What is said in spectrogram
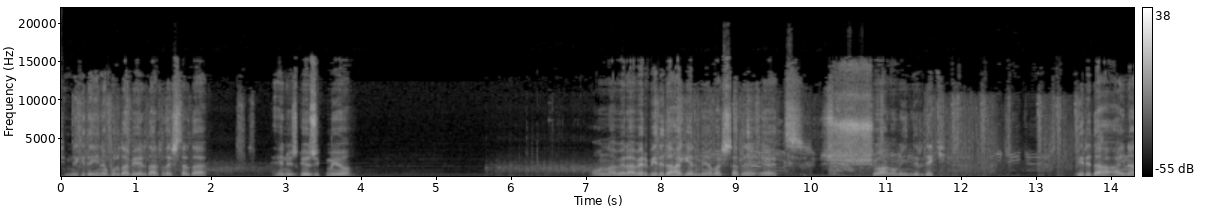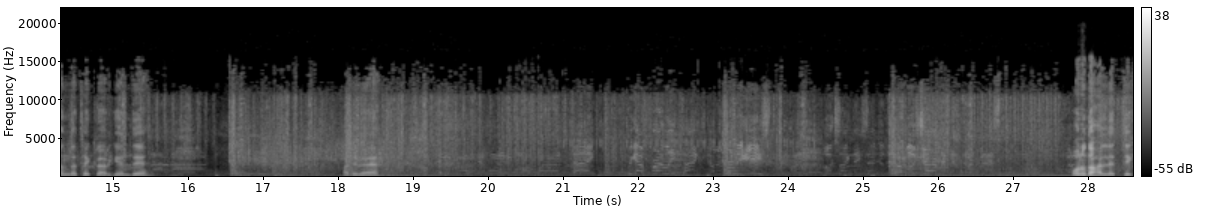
Şimdiki de yine burada bir yerde arkadaşlar da henüz gözükmüyor. Onunla beraber biri daha gelmeye başladı. Evet. Şu an onu indirdik. Biri daha aynı anda tekrar geldi. Hadi be. Onu da hallettik.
